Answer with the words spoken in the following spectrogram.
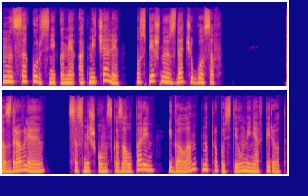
Мы с сокурсниками отмечали успешную сдачу ГОСов. «Поздравляю», — со смешком сказал парень и галантно пропустил меня вперед.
